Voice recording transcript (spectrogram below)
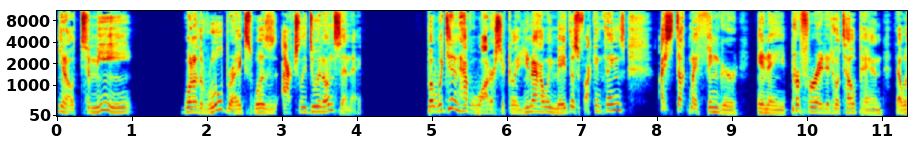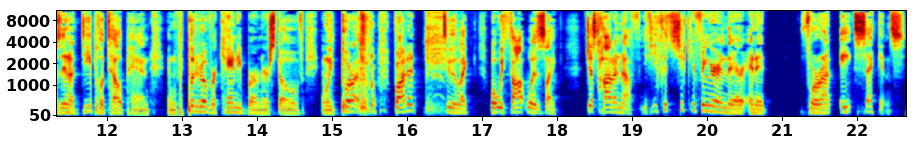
you know, to me, one of the rule breaks was actually doing onsen egg but we didn't have a water circulator. You know how we made those fucking things? I stuck my finger in a perforated hotel pan that was in a deep hotel pan and we put it over a candy burner stove and we brought, brought it to like what we thought was like just hot enough. If you could stick your finger in there and it for around eight seconds,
